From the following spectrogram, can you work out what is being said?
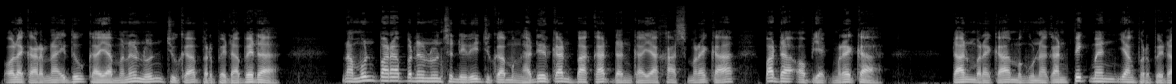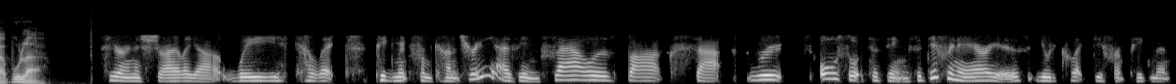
Oleh karena itu, gaya menenun juga berbeda-beda. Namun para penenun sendiri juga menghadirkan bakat dan gaya khas mereka pada objek mereka. Dan mereka menggunakan pigmen yang berbeda pula. Here in Australia, we collect pigment from country, as in flowers, bark, sap, roots, all sorts of things. So different areas, you would collect different pigment.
